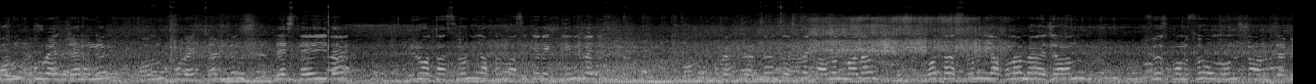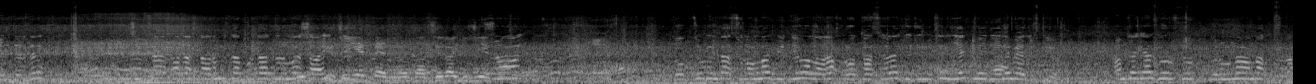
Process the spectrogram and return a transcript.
kolluk kuvvetlerinin kolluk kuvvetlerinin desteğiyle bir rotasyonun yapılması gerektiğini belirtiyor. Kolluk kuvvetlerinden destek alınmadan rotasyonun yapılamayacağının söz konusu olduğunu şu an bize bildirdi. Çiftçi arkadaşlarımız da burada duruma şahit. yetmedi, rotasyona gücü Şu an Topçu Günde Sulama Birliği olarak rotasyona gücümüzün yetmediğini belirtiyor. Amca gel doğrusu durumunu anlat burada.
